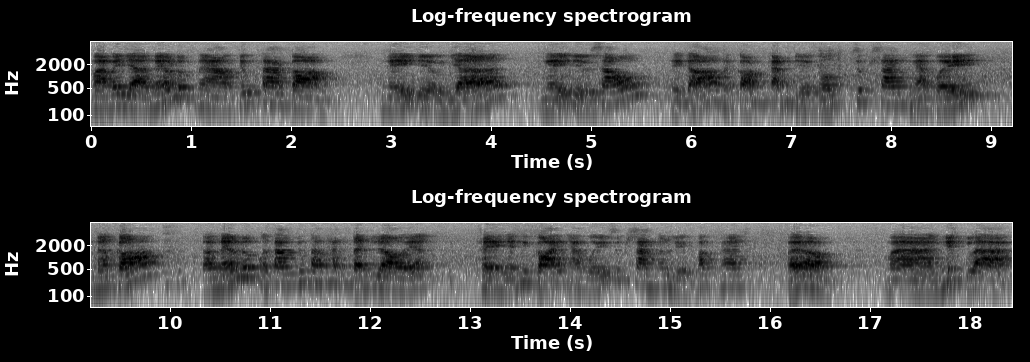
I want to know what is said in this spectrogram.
Mà bây giờ nếu lúc nào chúng ta còn nghĩ điều dở, nghĩ điều xấu, thì đó thì còn cảnh địa ngục xuất sanh, ngạ quỷ, nó có. Còn nếu lúc mà tâm chúng ta thanh tịnh rồi á, thì những cái cõi ngạ quỷ xuất sanh nó liền mất hết. Phải không? Mà nhất là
